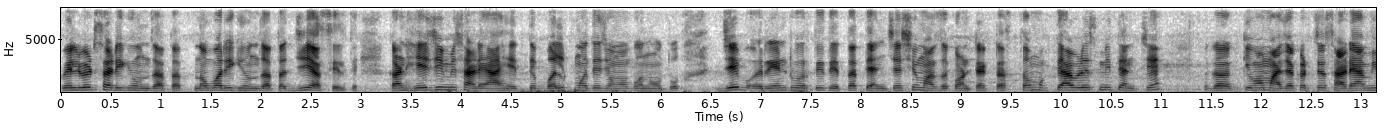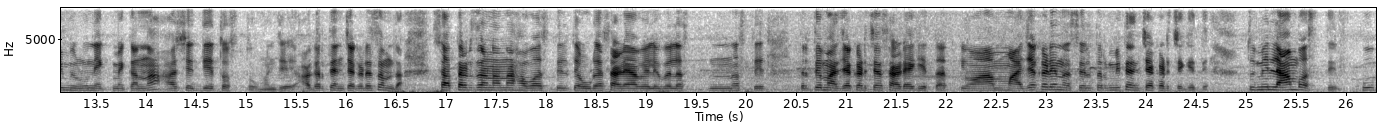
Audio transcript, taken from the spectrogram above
वेल्वेट साडी घेऊन जातात नऊवारी घेऊन जातात जे असेल ते. कारण हे जे मी साड्या आहेत ते बल्कमध्ये जेव्हा बनवतो जे रेंटवरती देतात त्यांच्याशी माझं कॉन्टॅक्ट असतं. मग त्यावेळेस मी त्यांचे ग- किंवा माझ्याकडच्या साड्या आम्ही मिळून एकमेकांना असे देत असतो. म्हणजे अगर त्यांच्याकडे समजा सात आठ जणांना हवं असतील तेवढ्या साड्या अवेलेबल अस नसतील तर ते माझ्याकडच्या साड्या घेतात. किंवा माझ्याकडे नसेल तर मी त्यांच्याकडचे घेते. तुम्ही लांब असतील खूप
